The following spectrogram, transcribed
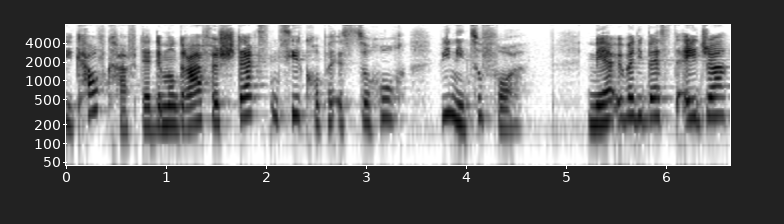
Die Kaufkraft der demografisch stärksten Zielgruppe ist so hoch wie nie zuvor. Mehr über die Best Ager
